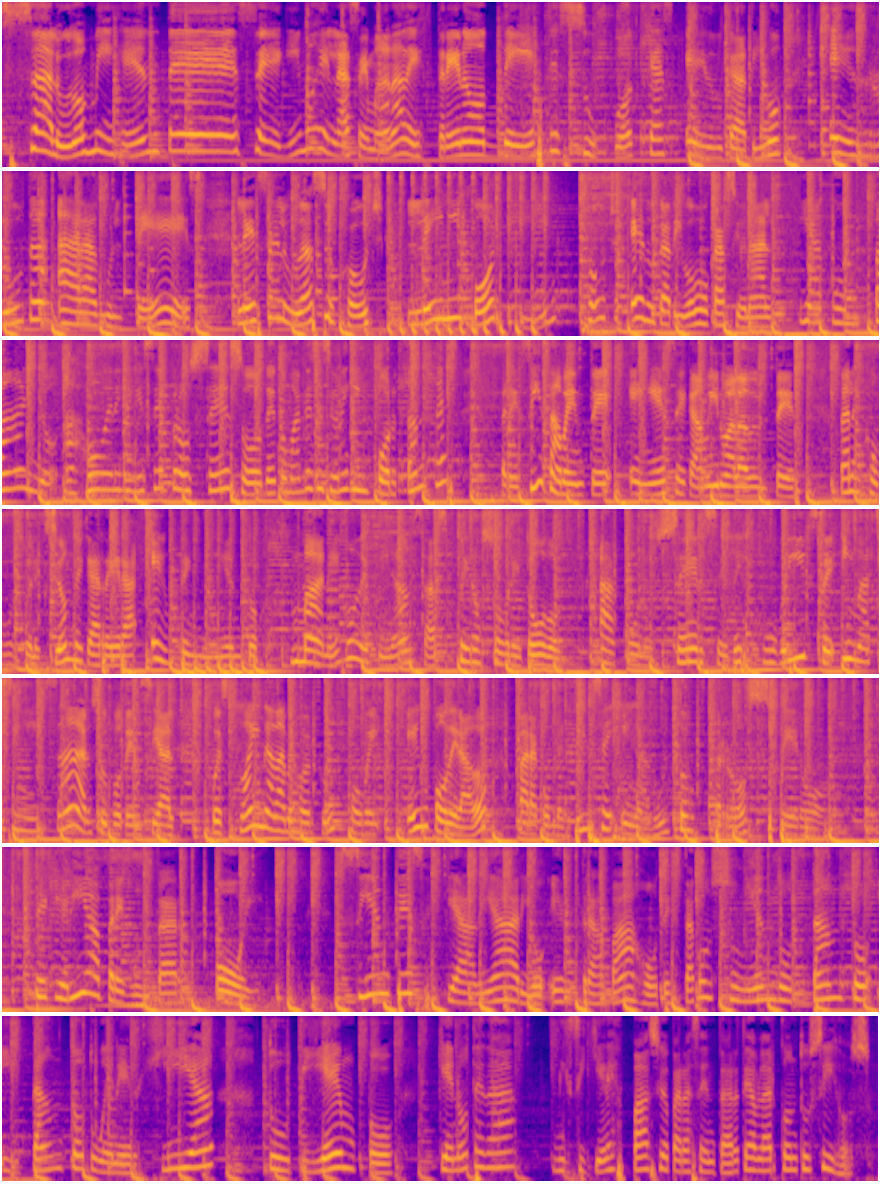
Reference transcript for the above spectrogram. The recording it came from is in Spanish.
Saludos mi gente, seguimos en la semana de estreno de este su podcast educativo en ruta a la adultez. Les saluda su coach Lainey Porky, coach educativo vocacional y acompaño a jóvenes en ese proceso de tomar decisiones importantes precisamente en ese camino a la adultez tales como su elección de carrera, emprendimiento, manejo de finanzas, pero sobre todo a conocerse, descubrirse y maximizar su potencial, pues no hay nada mejor que un joven empoderado para convertirse en adulto próspero. Te quería preguntar hoy, ¿sientes que a diario el trabajo te está consumiendo tanto y tanto tu energía, tu tiempo, que no te da ni siquiera espacio para sentarte a hablar con tus hijos?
